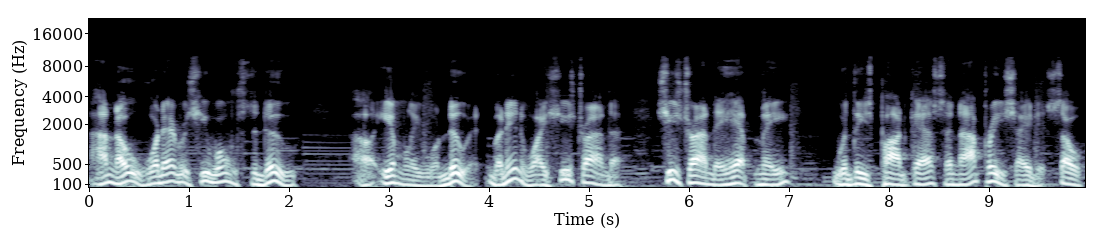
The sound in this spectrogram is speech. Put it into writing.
I know whatever she wants to do, uh, Emily will do it. But anyway, she's trying to she's trying to help me with these podcasts, and I appreciate it. So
